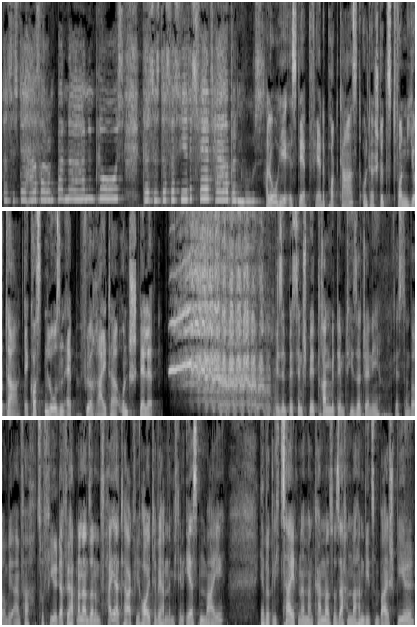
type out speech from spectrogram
Das ist der Hafer- und Bananenblues. Das ist das, was jedes Pferd haben muss. Hallo, hier ist der Pferdepodcast, unterstützt von Jutta, der kostenlosen App für Reiter und Ställe. Wir sind bisschen spät dran mit dem Teaser, Jenny. Gestern war irgendwie einfach zu viel. Dafür hat man an so einem Feiertag wie heute, wir haben nämlich den 1. Mai, ja wirklich Zeit. Ne? Man kann mal so Sachen machen wie zum Beispiel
